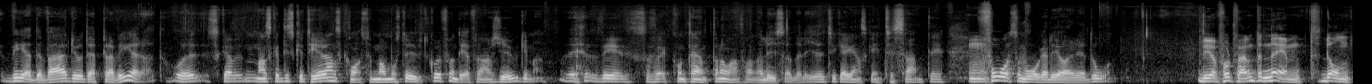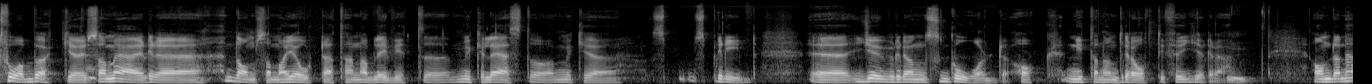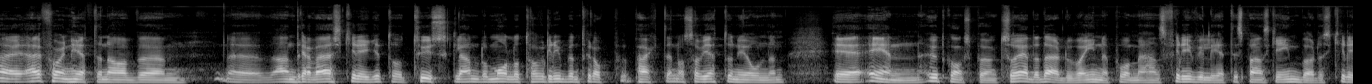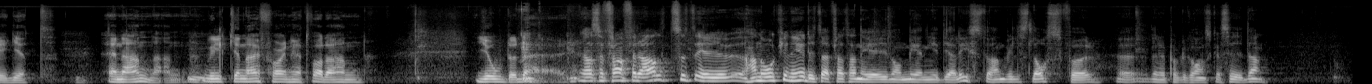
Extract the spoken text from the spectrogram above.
vedervärdig och depraverad. Och ska, man ska diskutera hans konst men man måste utgå ifrån det för annars ljuger man. Det, det är kontentan av hans analys av Dalí. Det tycker jag är ganska intressant. Det är mm. få som vågade göra det då. Vi har fortfarande inte nämnt de två böcker som är eh, de som har gjort att han har blivit eh, mycket läst och mycket spridd. Eh, Djurens gård och 1984. Mm. Om den här erfarenheten av andra världskriget och Tyskland och Molotov-Ribbentrop-pakten och Sovjetunionen är en utgångspunkt så är det där du var inne på med hans frivillighet i spanska inbördeskriget en annan. Mm. Vilken erfarenhet var det han gjorde där? Alltså framförallt så är ju, han åker ner dit därför att han är i någon mening idealist och han vill slåss för eh, den republikanska sidan.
